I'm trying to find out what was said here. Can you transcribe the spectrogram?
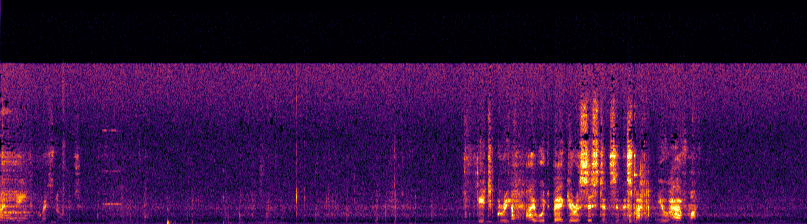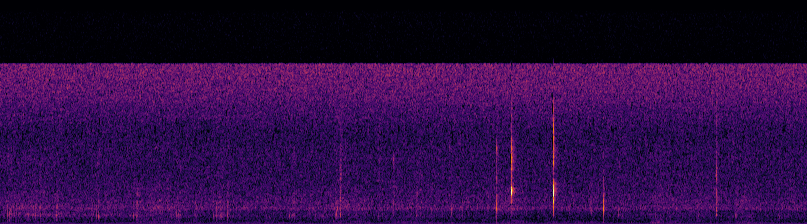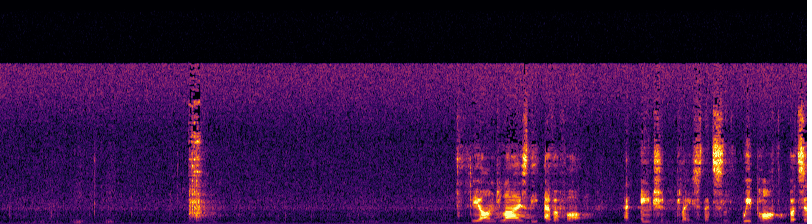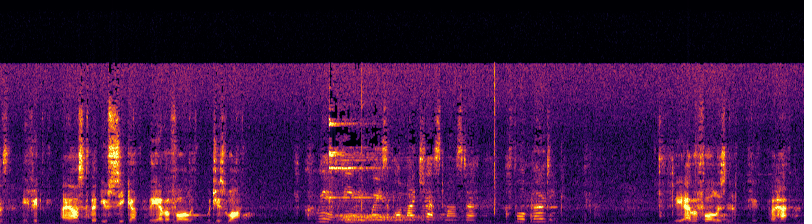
I've gained quest knowledge. it grief. I would beg your assistance in this matter. You have my. Beyond lies the Everfall, an ancient place that. We pawn, but since if it, I ask that you seek out the Everfall, which is why. Queer feeling weighs upon my chest, Master. A foreboding. The Everfall is no, perhaps.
